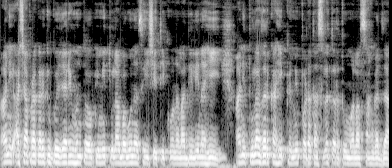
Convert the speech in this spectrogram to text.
आणि अशा प्रकारे तू पुजारी म्हणतो की मी तुला बघूनच ही शेती कोणाला दिली नाही. आणि तुला जर काही कमी पडत असलं तर तू मला सांगत जा.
